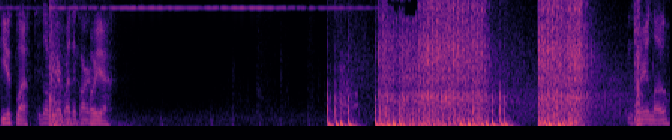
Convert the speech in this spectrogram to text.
He is left. He's over here by the car. Oh yeah. He's very low.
